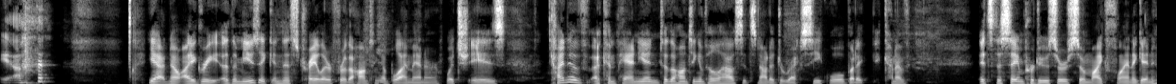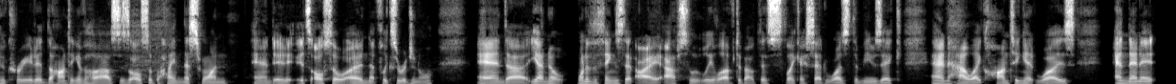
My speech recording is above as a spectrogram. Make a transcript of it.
yeah Yeah, no, I agree. Uh, the music in this trailer for The Haunting of Bly Manor, which is kind of a companion to The Haunting of Hill House, it's not a direct sequel, but it, it kind of it's the same producers. So Mike Flanagan, who created The Haunting of Hill House, is also behind this one, and it, it's also a Netflix original. And uh, yeah, no, one of the things that I absolutely loved about this, like I said, was the music and how like haunting it was. And then it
